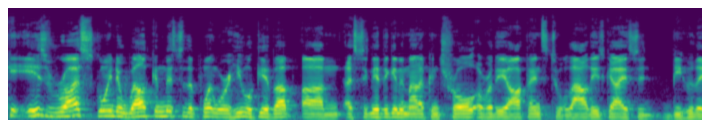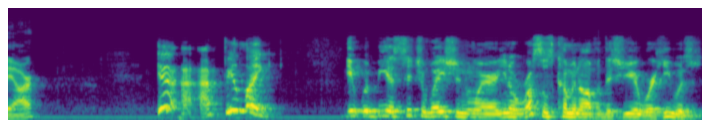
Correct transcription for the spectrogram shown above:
is Russ going to welcome this to the point where he will give up um, a significant amount of control over the offense to allow these guys to be who they are? Yeah, I feel like it would be a situation where you know Russell's coming off of this year where he was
